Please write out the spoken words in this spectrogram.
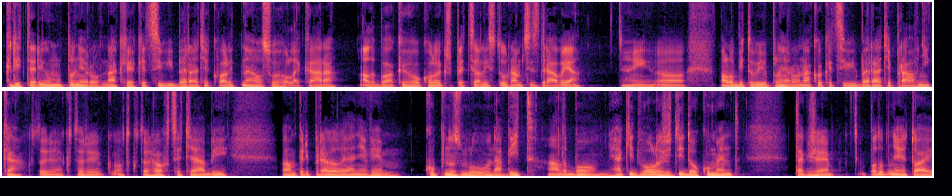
kritérium úplne rovnaké, keď si vyberáte kvalitného svojho lekára alebo akéhokoľvek špecialistu v rámci zdravia. Hej, malo by to byť úplne rovnako, keď si vyberáte právnika, ktorý, ktorý, od ktorého chcete, aby vám pripravil, ja neviem, kupnú zmluvu na byt alebo nejaký dôležitý dokument. Takže podobne je to aj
